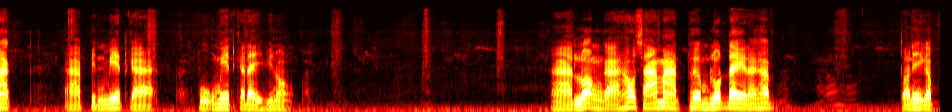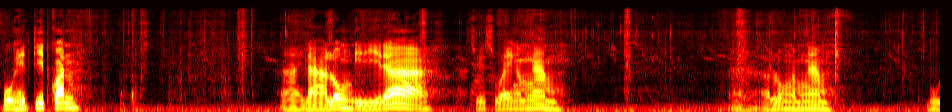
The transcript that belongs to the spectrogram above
มักอ่าเป็นเม็ดก็ปลูกเม็ดก็ได้พี่น้องอ่าล่องก็เขาสามารถเพิ่มลดได้นะครับ ตอนนี้กับปลูกให้ติดก่อนอ่าลาลงดีๆด้อสวยๆงามๆอ่าเอาลงงามๆปลูก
